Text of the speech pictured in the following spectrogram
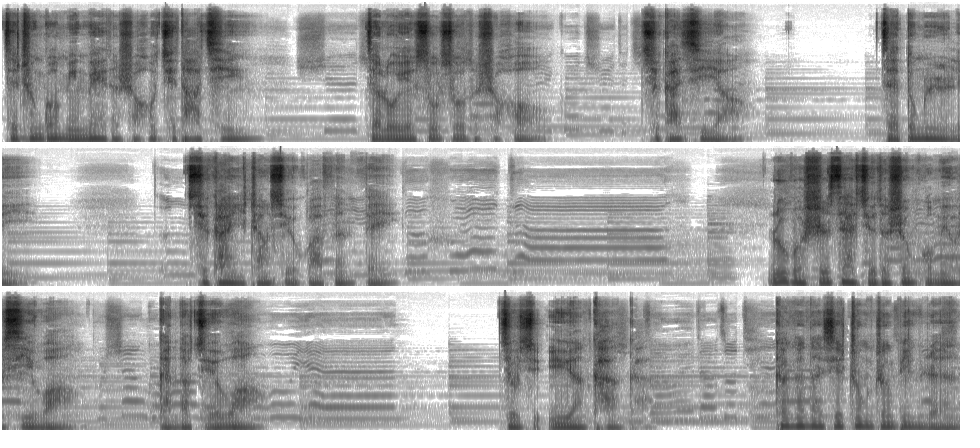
在春光明媚的时候去踏青。在落叶簌簌的时候，去看夕阳；在冬日里，去看一场雪花纷飞。如果实在觉得生活没有希望，感到绝望，就去医院看看，看看那些重症病人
